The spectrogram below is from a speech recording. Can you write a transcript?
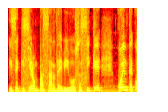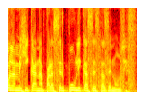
y se quisieron pasar de vivos. Así que cuente con la mexicana para hacer públicas estas denuncias.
